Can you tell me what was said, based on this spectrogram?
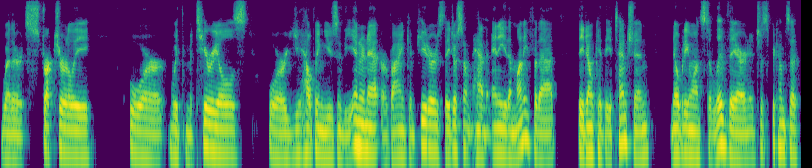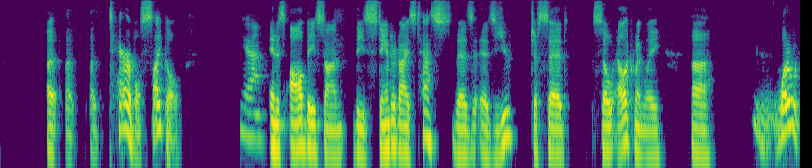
whether it's structurally or with materials or helping using the internet or buying computers. They just don't have Mhm. any of the money for that. They don't get the attention. Nobody wants to live there. And it just becomes a, a, a, a terrible cycle. Yeah. And it's all based on these standardized tests. As, as you just said so eloquently, uh, what, are-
